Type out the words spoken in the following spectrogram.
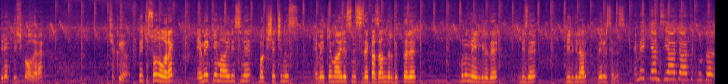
direkt dışkı olarak çıkıyor. Peki son olarak Emek Yem ailesine bakış açınız, Emek Yem ailesinin size kazandırdıkları bununla ilgili de bize bilgiler verirseniz. Emek yem ziyade artık burada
